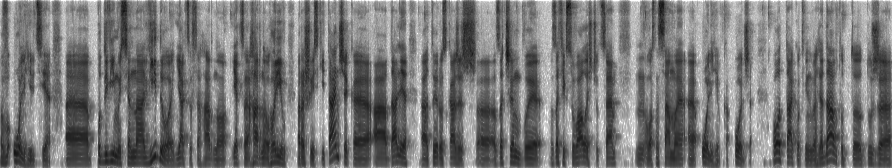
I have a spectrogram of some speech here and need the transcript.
в Ольгівці. Е, Подивімося на відео, як це все гарно, як це гарно горів рашистський танчик. е, А далі е, ти розкажеш, е, за чим ви зафіксували, що це власне саме е, Ольгівка. Отже, от так от він виглядав. Тут е, дуже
